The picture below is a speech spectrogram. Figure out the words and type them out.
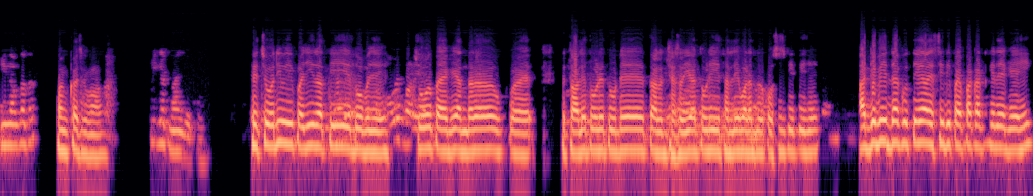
ਕੀ ਨਾਮ ਦਾ ਪੰਕਜ ਕੁਮਾਰ। ਕੀ ਘਟਨਾ ਹੋਈ ਇੱਥੇ? ਤੇ ਚੋਰੀ ਹੋਈ ਭਾਜੀ ਰਾਤੀ 2 ਵਜੇ। ਚੋਰ ਪੈ ਗਏ ਅੰਦਰ ਤਾਲੇ ਤੋੜੇ ਟੂਟੇ ਤਾਲੇ ਛਸਰੀਆ ਤੋੜੀ ਥੱਲੇ ਵੜਨ ਦੀ ਕੋਸ਼ਿਸ਼ ਕੀਤੀ ਜੇ। ਅੱਗੇ ਵੀ ਇਦਾਂ ਕੁੱਤੇ ਐਸੀ ਦੀ ਪਾਈਪਾਂ ਕੱਟ ਕੇ ਲੈ ਗਏ ਸੀ।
